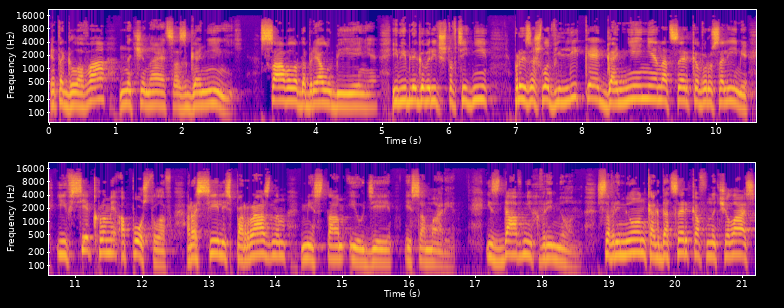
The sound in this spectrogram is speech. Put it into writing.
эта глава начинается с гонений. Савол одобрял убиение, и Библия говорит, что в те дни произошло великое гонение на церковь в Иерусалиме, и все, кроме апостолов, расселись по разным местам Иудеи и Самарии. Из давних времен, со времен, когда церковь началась,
